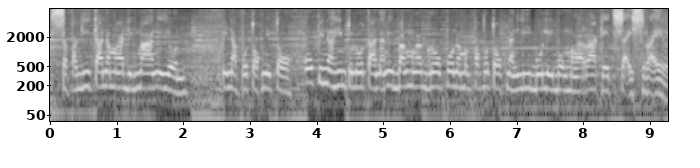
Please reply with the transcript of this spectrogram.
Sa pagitan ng mga digmaang iyon, pinaputok nito o pinahintulutan ang ibang mga grupo na magpaputok ng libo-libong mga rocket sa Israel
